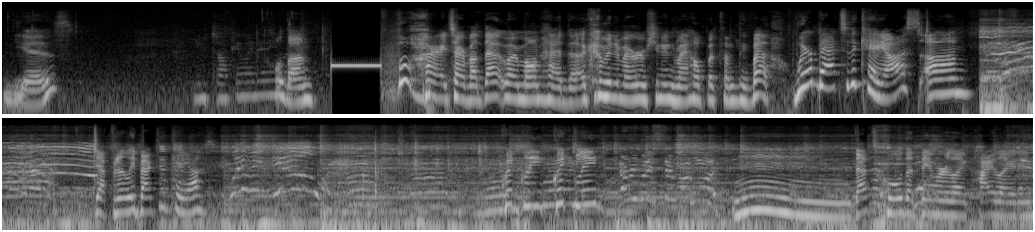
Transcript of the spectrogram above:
Yes. You talking with anyone? Hold on. Whew, all right, sorry about that. My mom had uh, come into my room. She needed my help with something, but we're back to the chaos. Um, definitely back to the chaos. What do we do? Quickly, quickly. Everybody step on one! Mmm, that's cool that they were like highlighted.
